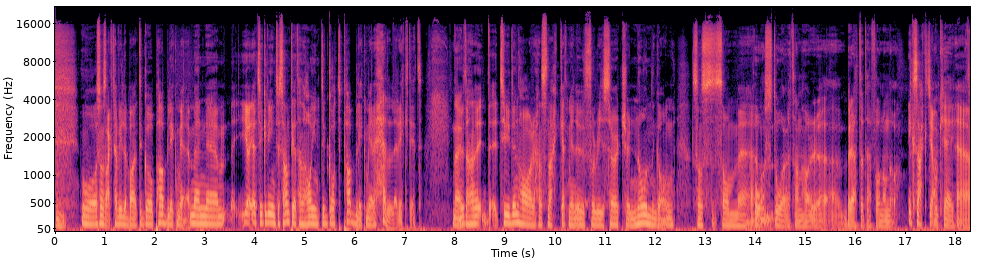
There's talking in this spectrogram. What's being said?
Mm. Och som sagt, han ville bara inte go public med det, men eh, jag, jag tycker det är intressant är att han har ju inte gått public med det heller riktigt. Nej, Utan han, tydligen har han snackat med en ufo-researcher någon gång som, som eh, påstår att han har eh, berättat det här för honom då. Exakt ja. Okej. Eh,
